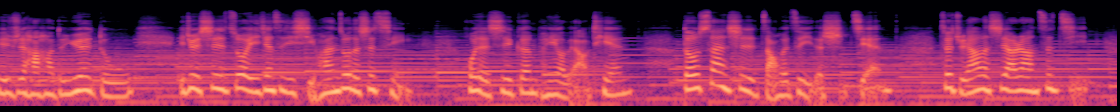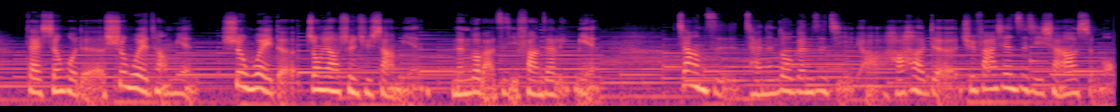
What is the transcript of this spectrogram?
也许是好好的阅读，也许是做一件自己喜欢做的事情，或者是跟朋友聊天。都算是找回自己的时间，最主要的是要让自己在生活的顺位上面、顺位的重要顺序上面，能够把自己放在里面，这样子才能够跟自己啊好好的去发现自己想要什么。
